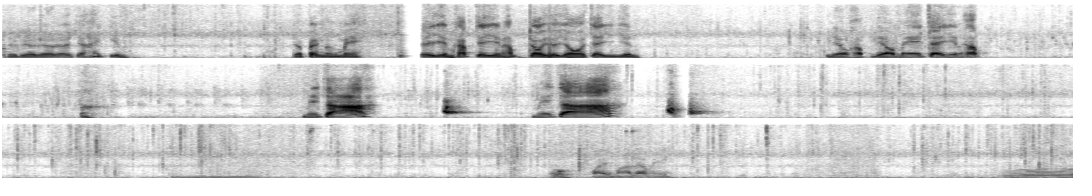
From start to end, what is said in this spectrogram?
เดี๋ยวเดี๋ยวเดี๋ยวจะให้กิน เดี๋ยวแป๊บหนึ่งเมย์ใจเย็นครับใจเย็นครับจอยอยอใจเย็นเดี๋ยวครับเดี๋ยวเมย์ใจเย็นครับ เมย์จ๋าเมย์จ๋าอืมโอ้ไฟมาแล้วมย์เออ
